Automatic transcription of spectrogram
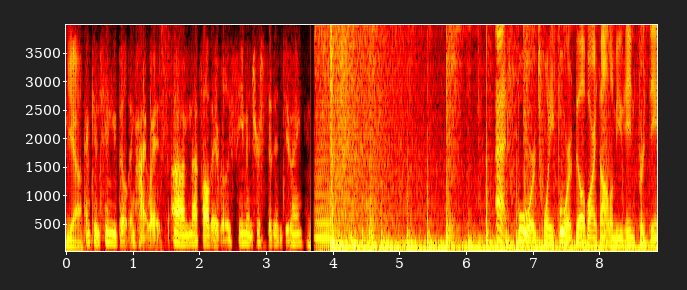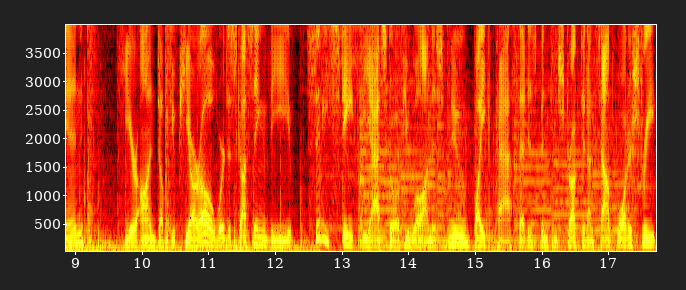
Yeah. And continue building highways. Um, that's all they really seem interested in doing. At 424, Bill Bartholomew in for Dan here on WPRO. We're discussing the city state fiasco, if you will, on this new bike path that has been constructed on South Water Street.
